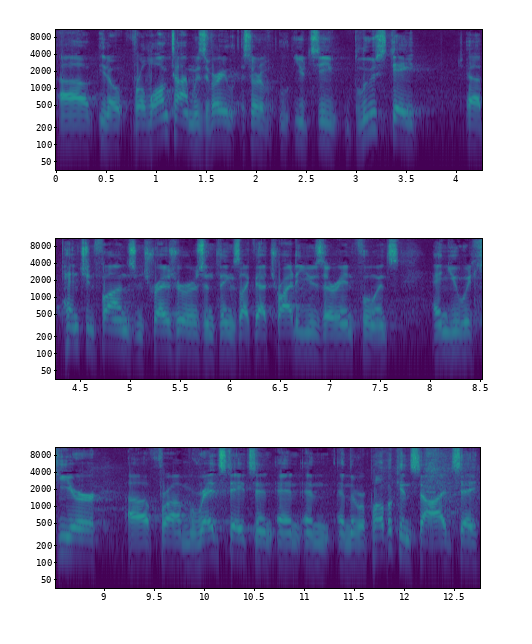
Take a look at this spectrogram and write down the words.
right. uh, you know, for a long time was a very sort of, you'd see blue state uh, pension funds and treasurers and things like that try to use their influence, and you would hear uh, from red states and, and, and, and the Republican side say,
